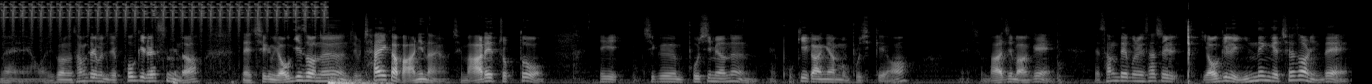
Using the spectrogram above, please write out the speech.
네, 어, 이거는 상대분 이제 포기를 했습니다. 네, 지금 여기서는 지금 차이가 많이 나요. 지금 아래쪽도 이 지금 보시면은 네, 복귀 강의 한번 보실게요. 네, 지금 마지막에 네, 상대분이 사실 여기를 잇는 게 최선인데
